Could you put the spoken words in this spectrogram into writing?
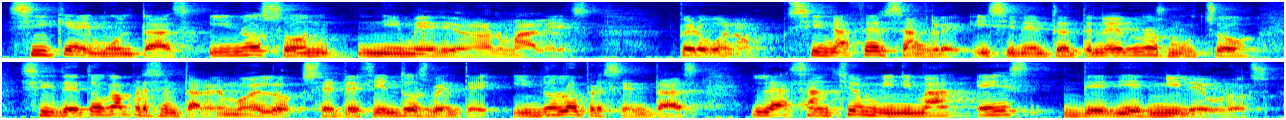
sí que hay multas y no son ni medio normales. Pero bueno, sin hacer sangre y sin entretenernos mucho, si te toca presentar el modelo 720 y no lo presentas, la sanción mínima es de 10.000 euros.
